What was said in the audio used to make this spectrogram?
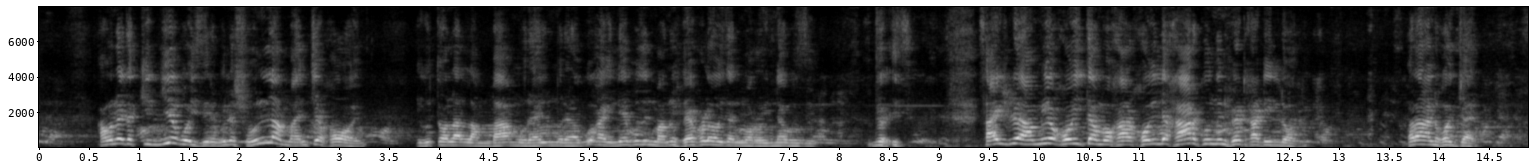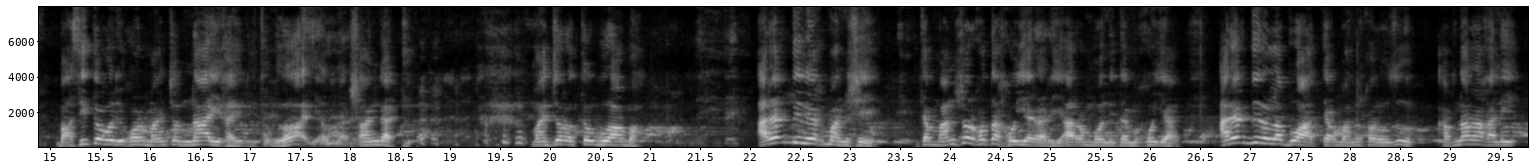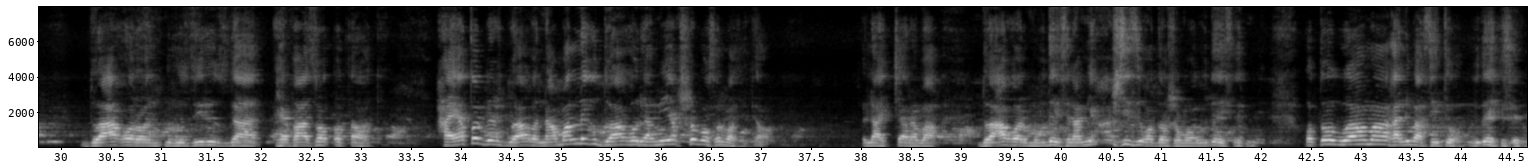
আমার এটা কি গিয়ে কইছে রে বলে, শুনলাম মানুষে কয় এগু তলা লম্বা মুরাইল মুরাইল খাইলে বুঝিন মানুষ হেফলে হয়ে যান মরই না বুঝি চাইছিল আমিও কইতাম খার কইলে খার কোনদিন ফেট কাটিল ওরা যায়? করি কর মানুষের নাই খাইলি তো ভাই আল্লাহ, সাংঘাতিক। মানুষের অত আরেকদিন এক মানুষে মানুষের কথা কইয়ার আর আরম্ভণিতে আমি কইয়ার আরেকদিন ওলা বুয়াত এক মানুষ কর হুজুর আপনারা খালি দোয়া করেন রুজি রোজগার হেফাজত অতা অতা হায়াতর বেশ দোয়া করেন আমার লাগে দোয়া করি আমি একশো বছর বাঁচিতাম। আচ্ছা রাবা দোয়া কর বুঝাইছেন আমি আসিছি কত সময়, বুঝাইছেন? কত বুয়া মা খালি বাঁচিত, বুঝাইছেন?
